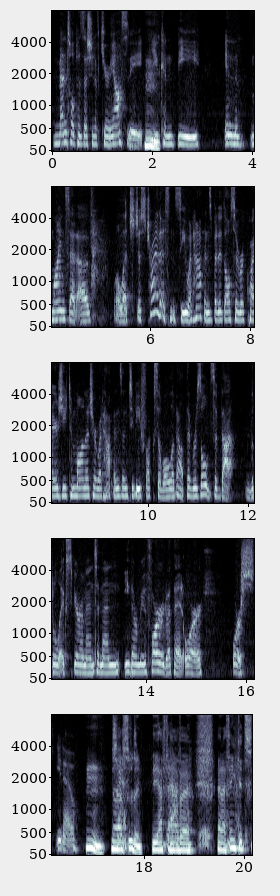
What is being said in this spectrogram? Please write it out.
mental position of curiosity, mm. you can be in the mindset of, well, let's just try this and see what happens. But it also requires you to monitor what happens and to be flexible about the results of that little experiment and then either move forward with it or or you know mm, no, absolutely you have to yeah. have a and i think it's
